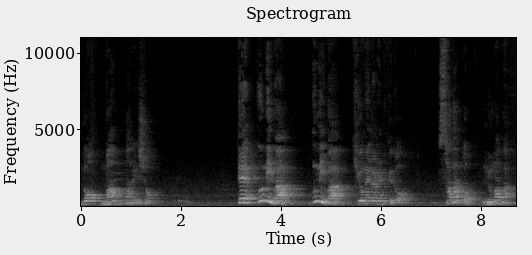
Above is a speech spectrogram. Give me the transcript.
のまんまでしょ。で海は海は清められるけど沢と沼は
